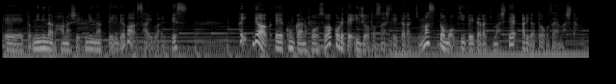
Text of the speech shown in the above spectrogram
えっ、ー、と、身になる話になっていれば幸いです。はい。では、えー、今回の放送はこれで以上とさせていただきます。どうも聞いていただきましてありがとうございました。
